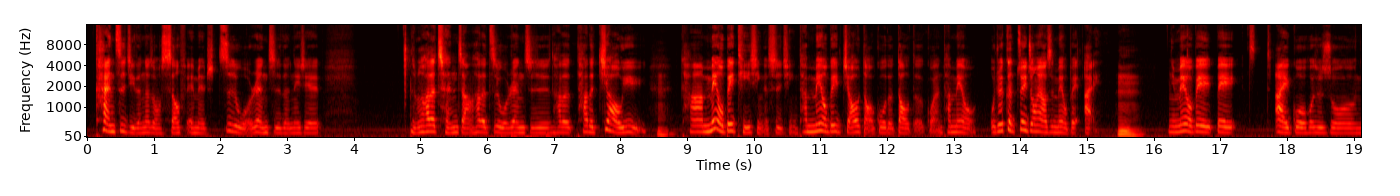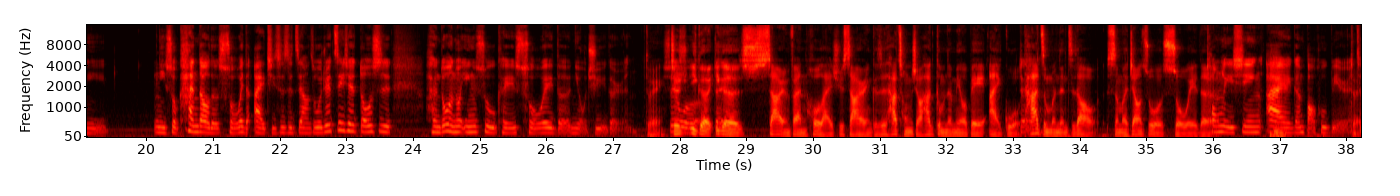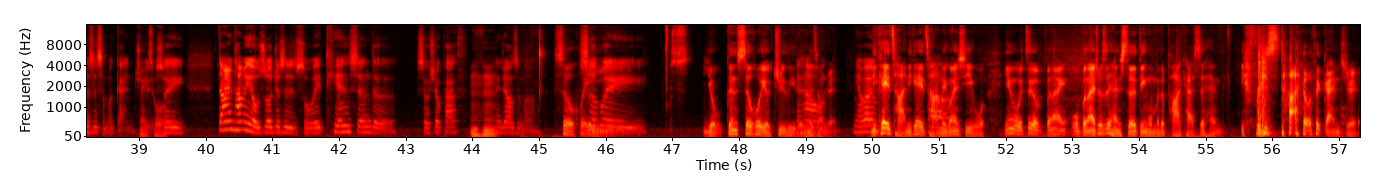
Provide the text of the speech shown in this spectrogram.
看自己的那种 self image 自我认知的那些。怎么说？他的成长，他的自我认知，他的他的教育，嗯，他没有被提醒的事情，他没有被教导过的道德观，他没有。我觉得更最重要的是没有被爱，嗯，你没有被被爱过，或者说你你所看到的所谓的爱其实是这样子。我觉得这些都是。很多很多因素可以所谓的扭曲一个人，对，就是一个一个杀人犯后来去杀人，可是他从小他根本都没有被爱过，他怎么能知道什么叫做所谓的同理心、爱跟保护别人？嗯、这是什么感觉？所以当然他们有说就是所谓天生的 social path，嗯哼，那叫什么？社会社会有跟社会有距离的那种人。你要不要？你可以查，你可以查，没关系。我因为我这个本来我本来就是很设定我们的 podcast 是很 freestyle 的感觉。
